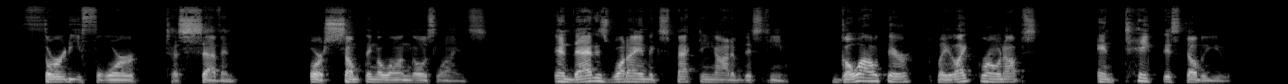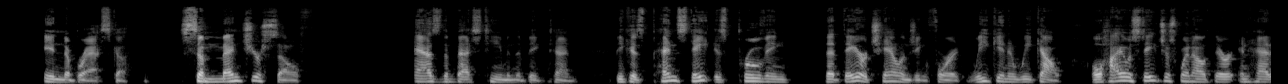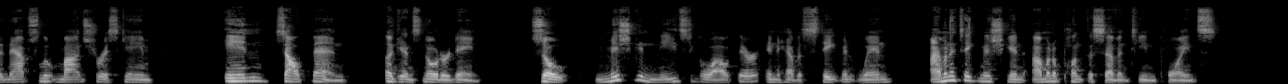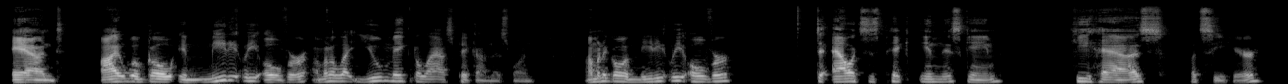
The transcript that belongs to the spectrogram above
34 to 7 or something along those lines. And that is what I am expecting out of this team. Go out there, play like grown-ups and take this W in Nebraska cement yourself as the best team in the Big Ten because Penn State is proving that they are challenging for it week in and week out. Ohio State just went out there and had an absolute monstrous game in South Bend against Notre Dame. So Michigan needs to go out there and have a statement win. I'm going to take Michigan. I'm going to punt the 17 points and I will go immediately over. I'm going to let you make the last pick on this one. I'm going to go immediately over to Alex's pick in this game. He has, let's see here.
